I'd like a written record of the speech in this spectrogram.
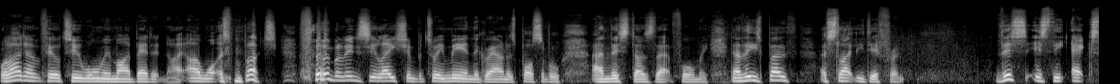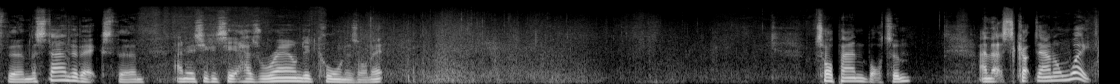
Well, I don't feel too warm in my bed at night. I want as much thermal insulation between me and the ground as possible, and this does that for me. Now, these both are slightly different. This is the X-Therm, the standard X-Therm. and as you can see, it has rounded corners on it. Top and bottom and that's to cut down on weight.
